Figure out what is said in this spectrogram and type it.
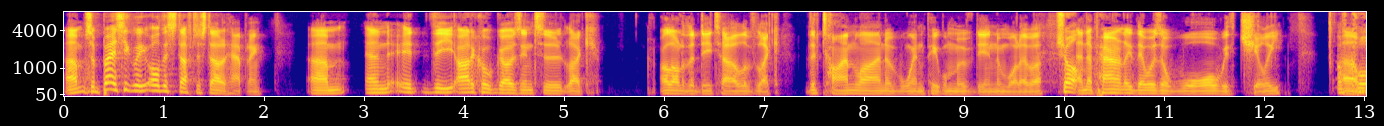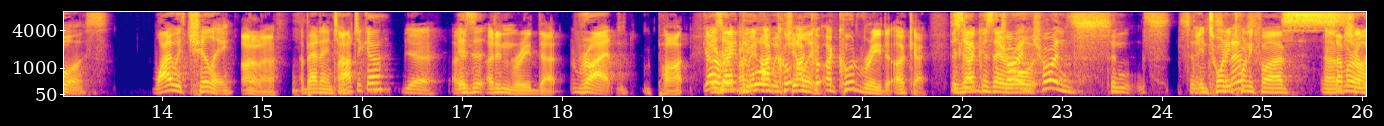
Um, so basically, all this stuff just started happening. Um, and it the article goes into like a lot of the detail of like the timeline of when people moved in and whatever. Sure. And apparently there was a war with Chile. Of Um, course. Why with Chile? I don't know. About Antarctica? Yeah. I Is didn't, it- I didn't read that right. part. Go Is that read I the mean, war I with could, I, Chile. could, I could read it. Okay. Is that because they were try all and try and syn- s- syn- In 2025, um, Summarize. Chile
